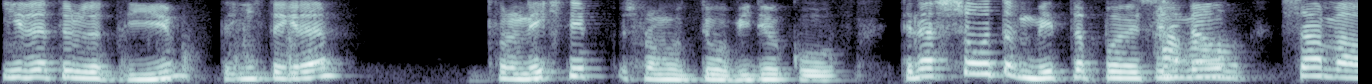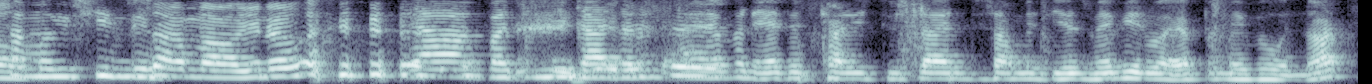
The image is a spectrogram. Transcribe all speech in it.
either through the DM, the Instagram. For the next step is from to a video call. then I sort of meet the person, you know, somehow, Somehow you've seen them. somehow, you know. yeah, but me guys, I, don't- I haven't had the courage to slide into someone's DMs. Maybe it will happen, maybe it will not.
